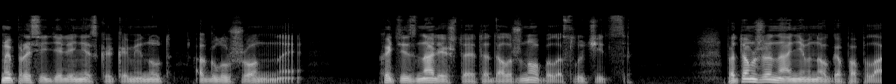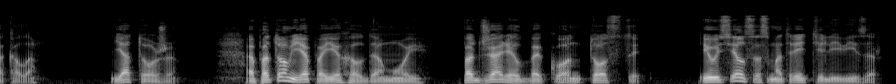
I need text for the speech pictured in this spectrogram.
Мы просидели несколько минут, оглушенные, хоть и знали, что это должно было случиться. Потом жена немного поплакала. Я тоже. А потом я поехал домой, поджарил бекон, тосты и уселся смотреть телевизор.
